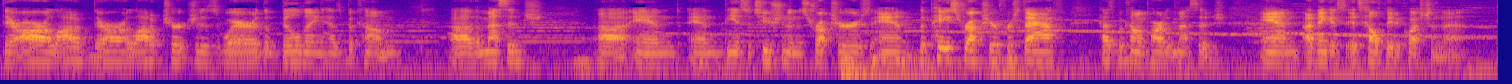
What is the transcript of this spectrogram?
there are a lot of there are a lot of churches where the building has become uh, the message uh, and and the institution and the structures and the pay structure for staff has become a part of the message and I think it's it's healthy to question that.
